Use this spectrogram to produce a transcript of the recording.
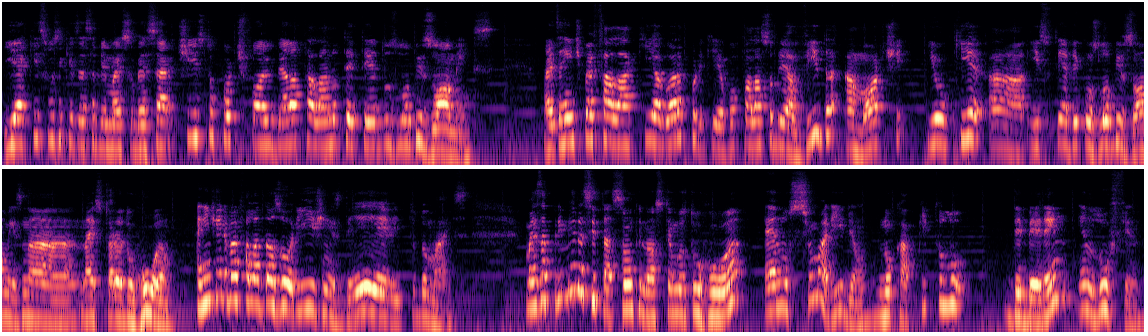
E aqui, se você quiser saber mais sobre essa artista, o portfólio dela tá lá no TT dos Lobisomens. Mas a gente vai falar aqui agora porque eu vou falar sobre a vida, a morte e o que a, isso tem a ver com os lobisomens na, na história do Juan. A gente ainda vai falar das origens dele e tudo mais. Mas a primeira citação que nós temos do Juan é no Silmarillion, no capítulo de Beren en Lúthien.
